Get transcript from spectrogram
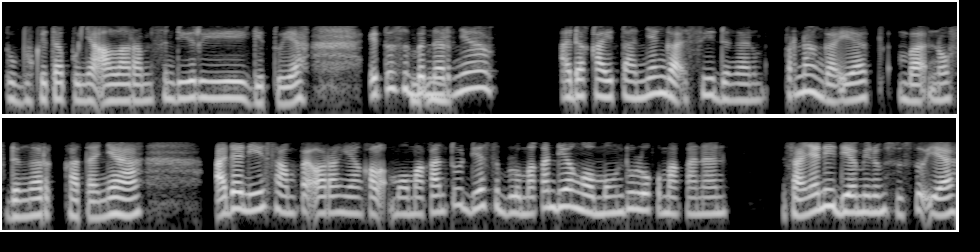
tubuh kita punya alarm sendiri gitu ya. Itu sebenarnya mm-hmm. ada kaitannya nggak sih dengan pernah nggak ya Mbak Nov dengar katanya ada nih sampai orang yang kalau mau makan tuh dia sebelum makan dia ngomong dulu ke makanan misalnya nih dia minum susu ya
